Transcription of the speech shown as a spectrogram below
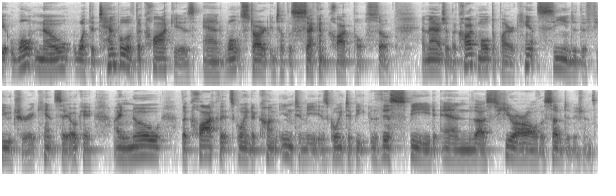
it won't know what the tempo of the clock is and won't start until the second clock pulse. So imagine the clock multiplier can't see into the future. It can't say, okay, I know the clock that's going to come into me is going to be this speed and thus here are all the subdivisions.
